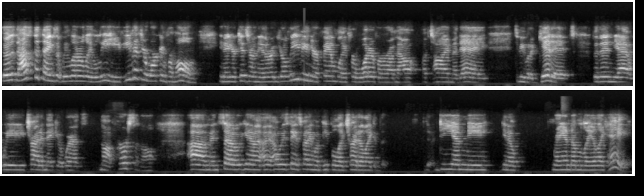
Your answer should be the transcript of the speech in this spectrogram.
that's the things that we literally leave, even if you're working from home, you know, your kids are in the other, end, you're leaving your family for whatever amount of time a day to be able to get it. But then yet we try to make it where it's not personal. Um, and so, you know, I always think it's funny when people like try to like DM me, you know, randomly like, hey,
